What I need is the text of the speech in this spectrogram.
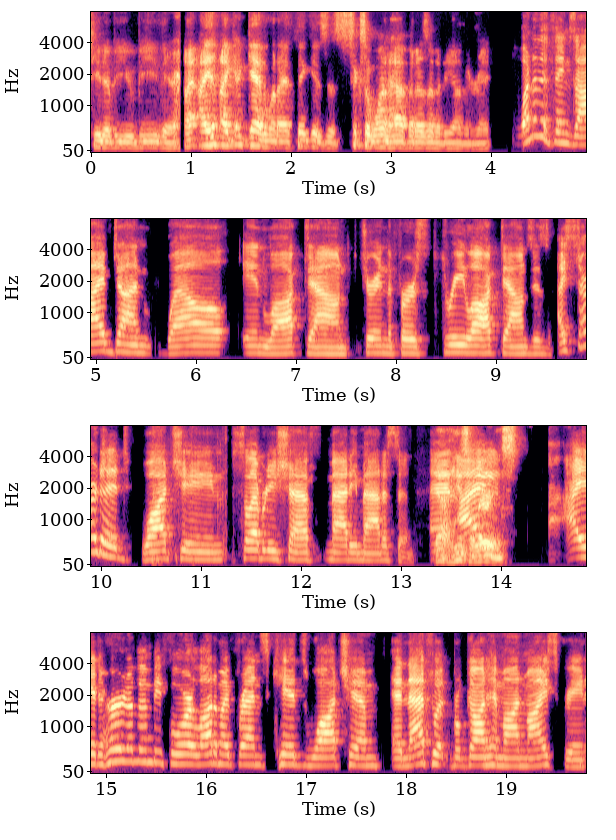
TWB there. I, I, again, what I think is a six of one, half a dozen of the other, right? One of the things I've done well in lockdown during the first three lockdowns is I started watching celebrity chef Matty Matheson. Yeah, he's I- hilarious. I had heard of him before. A lot of my friends' kids watch him, and that's what got him on my screen.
